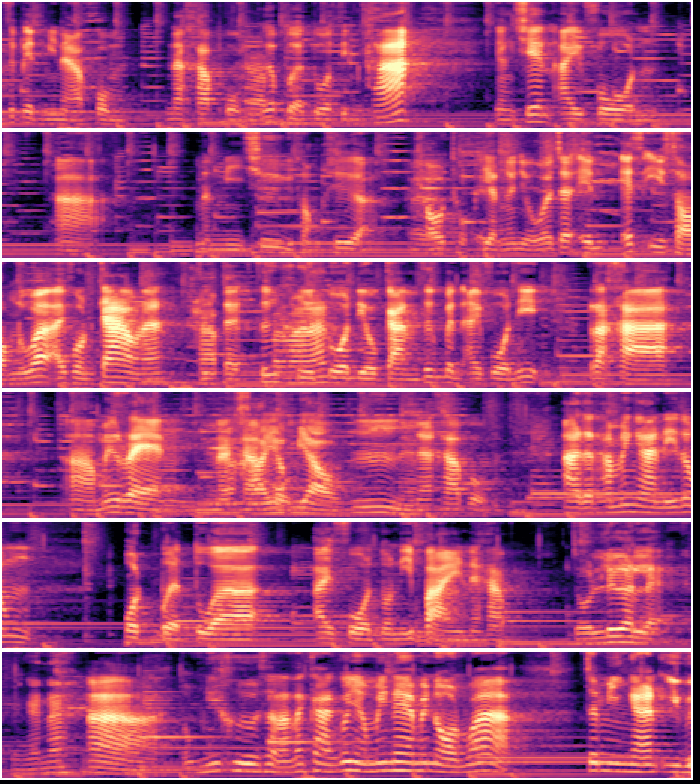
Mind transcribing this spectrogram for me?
31 มีนาคมนะครับผมครับเพื่อเปิดตัวสินค้า อย่างเช่น iPhone อ่า มันมีชื่ออยู่2ชื่ออะเขาถกเถียงกันอยู่ว่าจะ N SE 2 หรือว่า iPhone 9 นะครับแต่ซึ่งประมาณคือนั้นตัวเดียวกัน ซึ่งเป็น iPhone ที่ราคาอ่าไม่แรงนะราครับคาย่อมเยาอืมนะนะครับผมอาจจะทำให้งานนี้ต้องอดเปิดตัว iPhone ตัวนี้ไปนะครับ โดนเลื่อนแหละอย่างนั้นนะอ่า ตรงนี้คือสถานการณ์ก็ยังไม่แน่ไม่นอนว่า จะมีงานอีเว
